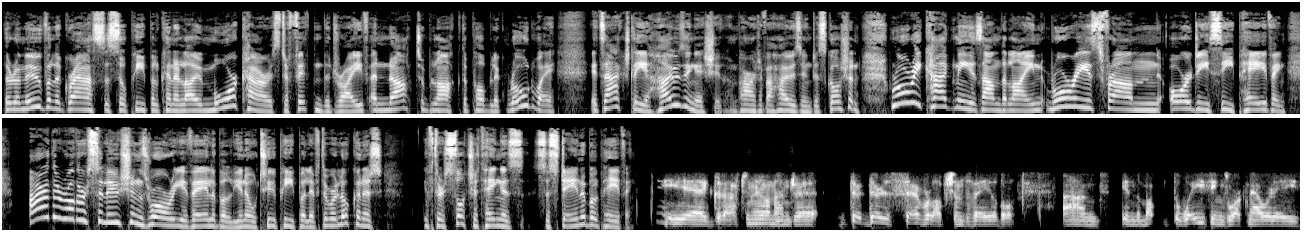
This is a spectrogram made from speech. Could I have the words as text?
The removal of grass is so people can allow more cars to fit in the drive and not to block the public roadway. It's actually a housing issue and part of a housing discussion. Rory Cagney is on the line. Rory is from RDC Paving. Are there other solutions, Rory, available, you know, to people if they were looking at if there's such a thing as sustainable paving? Yeah, good afternoon, Andrea. There, there's several options available, and in the the way things work nowadays,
